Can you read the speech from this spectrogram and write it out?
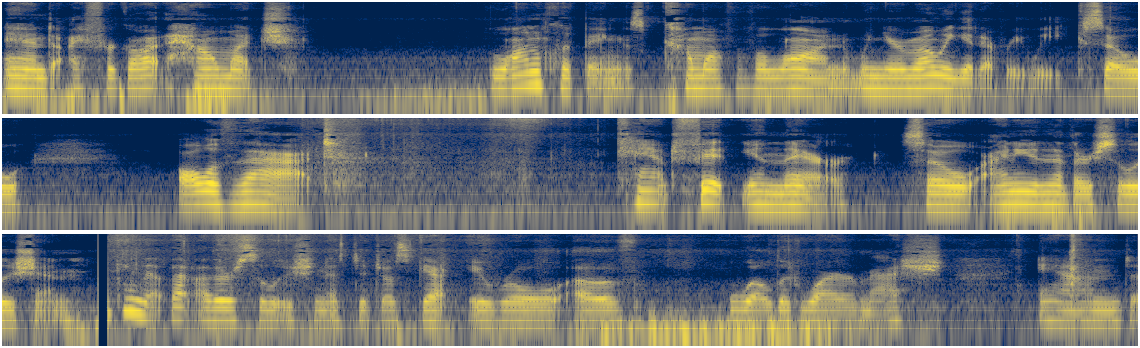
And I forgot how much lawn clippings come off of a lawn when you're mowing it every week. So all of that can't fit in there. So I need another solution. Thinking that that other solution is to just get a roll of welded wire mesh and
